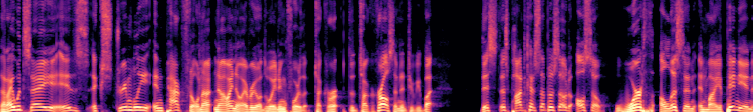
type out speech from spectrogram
that I would say is extremely impactful. Now, now I know everyone's waiting for the Tucker, the Tucker Carlson interview, but this this podcast episode also worth a listen in my opinion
